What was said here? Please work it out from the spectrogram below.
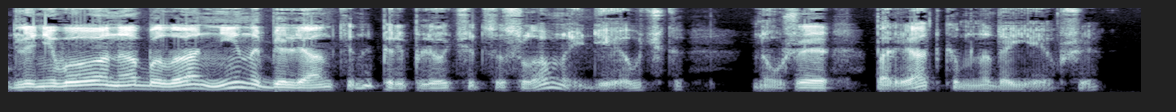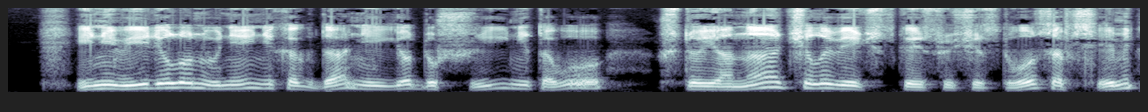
Для него она была Нина Белянкина, переплетчица, славная девочка, но уже порядком надоевшая. И не видел он в ней никогда ни ее души, ни того, что и она человеческое существо со всеми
